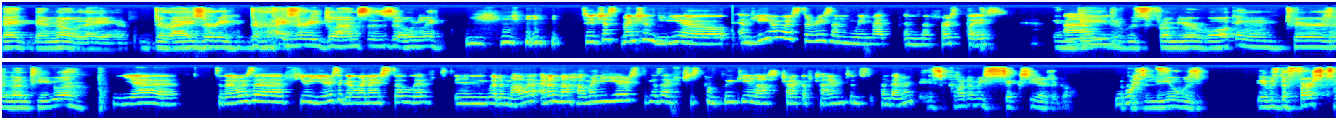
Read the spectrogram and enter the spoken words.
they they know they derisory derisory glances only. so you just mentioned Leo, and Leo is the reason we met in the first place. Indeed, um, it was from your walking tours in Antigua. Yeah. So that was a few years ago when I still lived in Guatemala. I don't know how many years because I've just completely lost track of time since the pandemic. It's got to be six years ago because what? Leo was. It was the first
